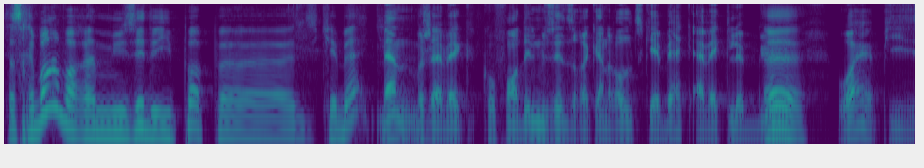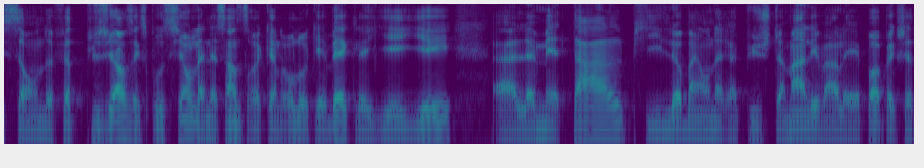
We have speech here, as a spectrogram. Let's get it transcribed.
Ça serait bon d'avoir un musée de hip-hop euh, du Québec. Man, moi j'avais cofondé le musée du rock'n'roll du Québec avec le but. Euh. Ouais, puis ça, on a fait plusieurs expositions, la naissance du rock'n'roll au Québec, le yé-yé, euh, le métal, puis là, ben, on aurait pu justement aller vers le hip-hop, etc.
